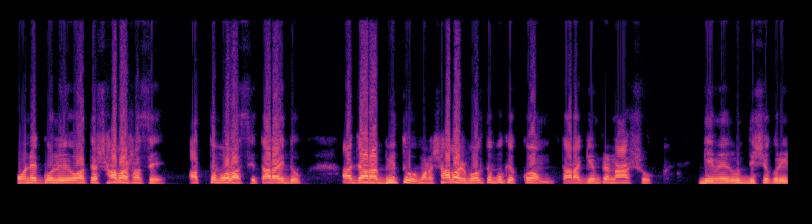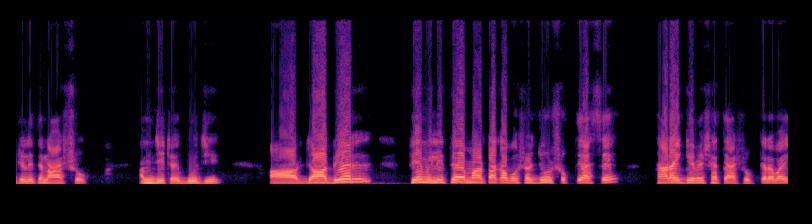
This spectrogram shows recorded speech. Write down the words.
অনেকগুলি ওতে সাবাস আছে, আত্মবল আছে, তারাই দোক। আর যারা ভীতু মানে সাবাস বলতে বুকে কম, তারা গেমটা না আসুক। গেমের উদ্দেশ্য করে ইটালিতে না আসুক, আমি যেটাই বুঝি। আর যাদের ফ্যামিলিতে আমার টাকা পয়সার জোর শক্তি আছে, তারাই গেমের সাথে আসুক। তারা ভাই,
